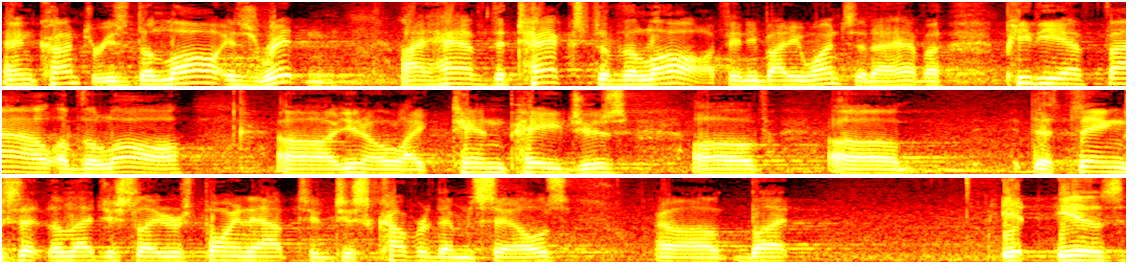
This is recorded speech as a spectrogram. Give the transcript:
and countries. The law is written. I have the text of the law. If anybody wants it, I have a PDF file of the law, uh, you know, like 10 pages of uh, the things that the legislators pointed out to just cover themselves. Uh, but it is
